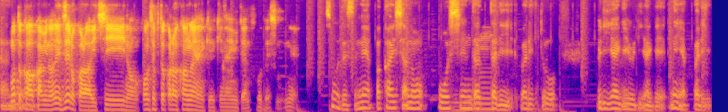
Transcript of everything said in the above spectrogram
あのもっと川上のね、0から1のコンセプトから考えなきゃいけないみたいなことですもんね。そうですね、やっぱ会社の方針だったり、割と売り上げ売り上げ、ね、やっぱり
